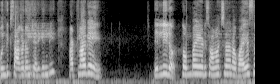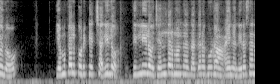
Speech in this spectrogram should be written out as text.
ముందుకు సాగడం జరిగింది. అట్లాగే ఢిల్లీలో తొంభై ఏడు సంవత్సరాల వయసులో ఎముకలు కొరికే చలిలో ఢిల్లీలో జంతర్ మంతర్ దగ్గర కూడా ఆయన నిరసన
